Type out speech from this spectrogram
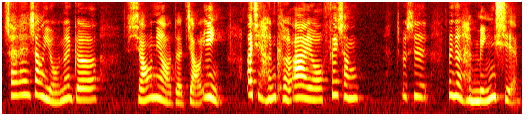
沙滩上有那个小鸟的脚印，而且很可爱哦，非常就是那个很明显。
